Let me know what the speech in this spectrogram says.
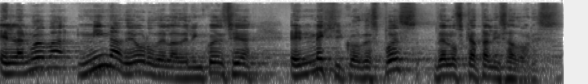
en la nueva mina de oro de la delincuencia en México después de los catalizadores.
